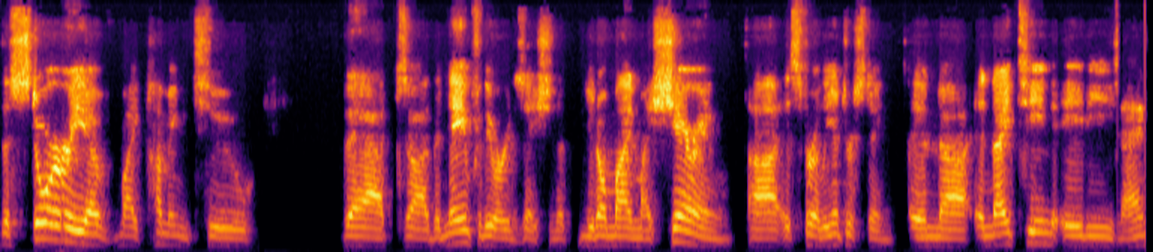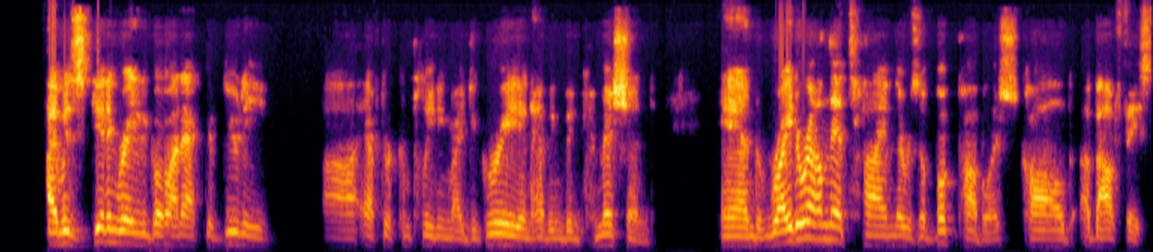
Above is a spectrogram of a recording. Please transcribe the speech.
the story of my coming to that, uh, the name for the organization, if you don't mind my sharing, uh, is fairly interesting. In, uh, in 1989, I was getting ready to go on active duty uh, after completing my degree and having been commissioned. And right around that time, there was a book published called About Face.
